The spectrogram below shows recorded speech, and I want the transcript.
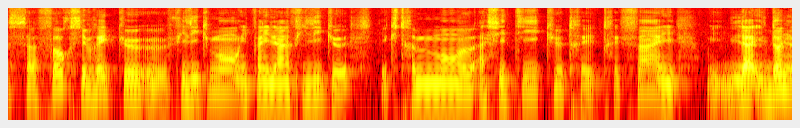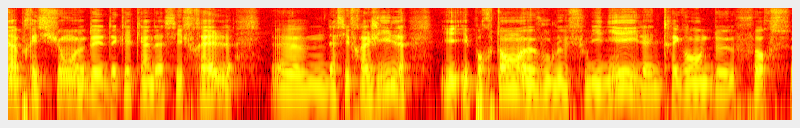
sa force, c'est vrai que euh, physiquement, il, il, a un physique euh, extrêmement ascétique, très, très fin, et il, donne l'impression de, quelqu'un d'assez frêle, euh, d'assez fragile, et, pourtant, euh, vous le soulignez, il a une très grande force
